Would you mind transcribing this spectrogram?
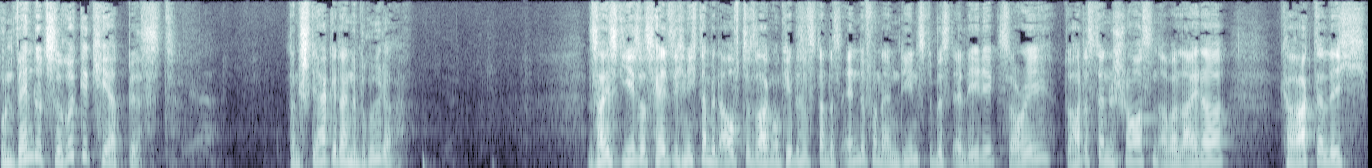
und wenn du zurückgekehrt bist, dann stärke deine Brüder. Das heißt, Jesus hält sich nicht damit auf zu sagen, okay, das ist dann das Ende von deinem Dienst, du bist erledigt, sorry, du hattest deine Chancen, aber leider charakterlich,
